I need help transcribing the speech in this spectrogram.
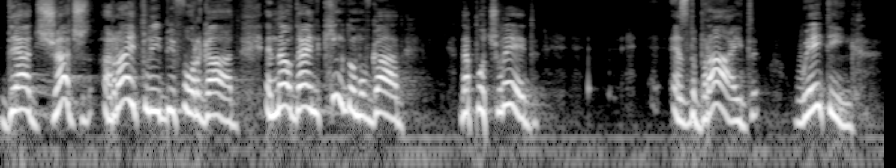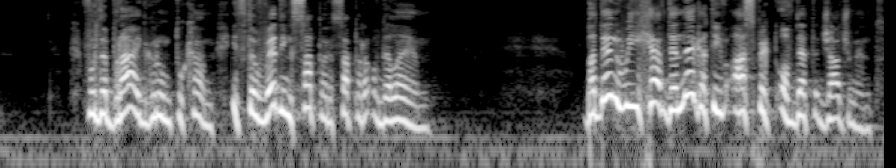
They are judged rightly before God. And now they're in the kingdom of God. They're portrayed as the bride waiting for the bridegroom to come. It's the wedding supper, supper of the Lamb. But then we have the negative aspect of that judgment.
